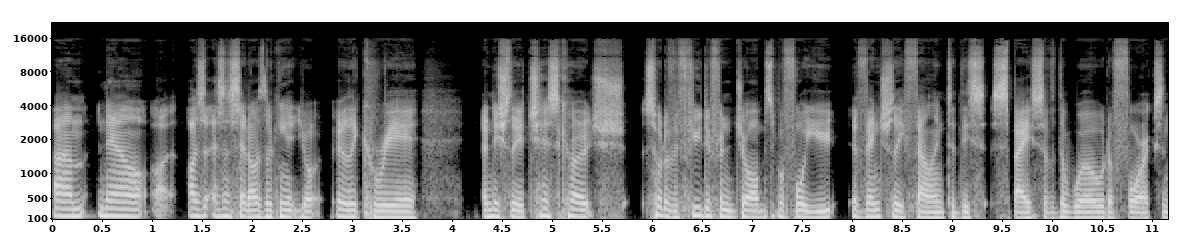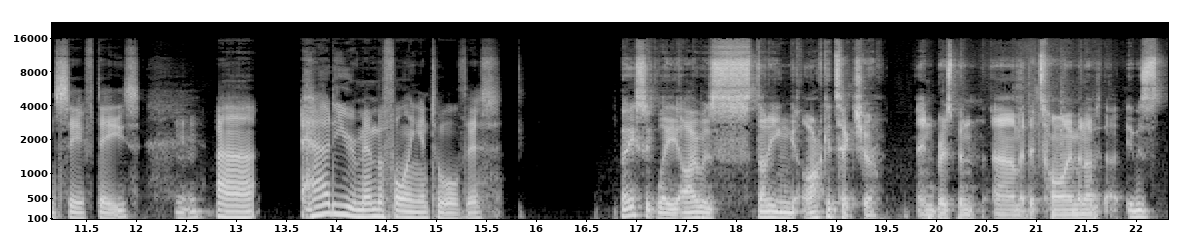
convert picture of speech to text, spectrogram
Um, now, I I as I said, I was looking at your early career. Initially, a chess coach, sort of a few different jobs before you eventually fell into this space of the world of forex and CFDs. Mhm. Uh, how do you remember falling into all of this? Basically, I was studying architecture in Brisbane um, at the time, and I it was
